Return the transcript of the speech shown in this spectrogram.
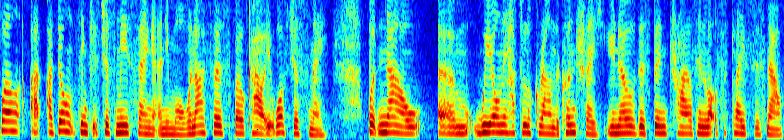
Well, I, I don't think it's just me saying it anymore. When I first spoke out, it was just me. But now um, we only have to look around the country. You know, there's been trials in lots of places now.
